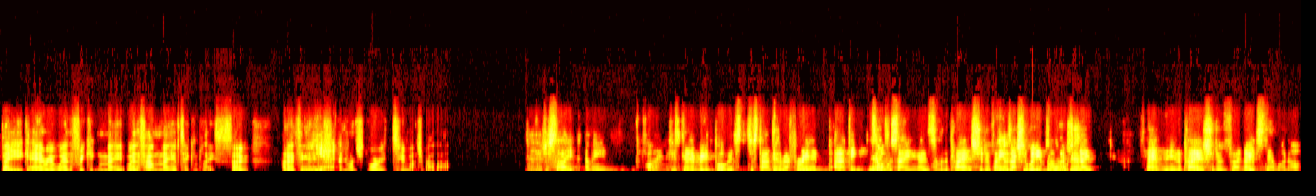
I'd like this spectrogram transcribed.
vague area where the free kick may, where the foul may have taken place. So I don't think anyone, Yeah. should, anyone should worry too much about that. no, just like I mean, fine. If he's going to move the ball, it's just down to Yeah. the referee. And and I think Yeah, someone was saying, you know, some of the players should have. I think it was actually Williams on match yeah. today, saying that the players should have like noticed it and whatnot.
